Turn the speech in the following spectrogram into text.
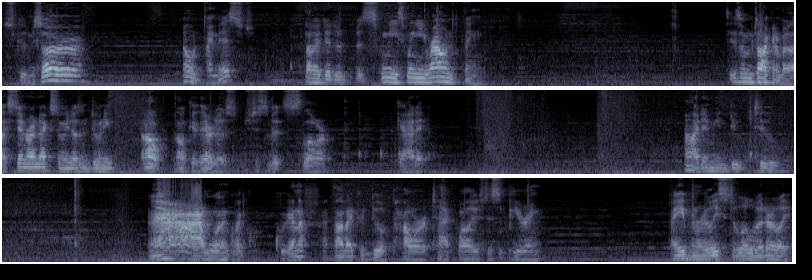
Excuse me, sir. Oh, I missed. I thought I did a, a swingy, swingy round thing. See what I'm talking about? I stand right next to him, he doesn't do any... Oh, okay, there it is. It's just a bit slower. Got it. Oh, I didn't mean to do two. Ah, I wasn't quite quick enough. I thought I could do a power attack while he was disappearing. I even released a little bit early.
